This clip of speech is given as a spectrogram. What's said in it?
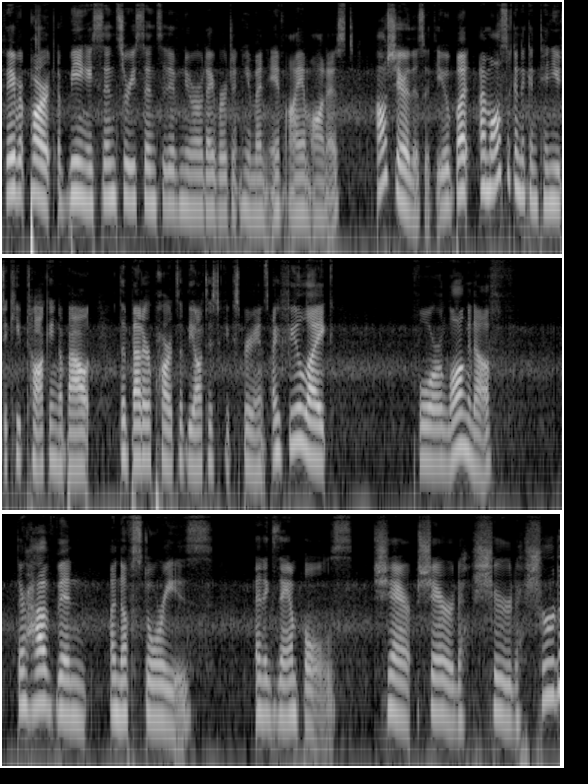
favorite part of being a sensory sensitive neurodivergent human, if I am honest. I'll share this with you, but I'm also going to continue to keep talking about the better parts of the autistic experience. I feel like for long enough, there have been enough stories and examples share, shared, shared, shared,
